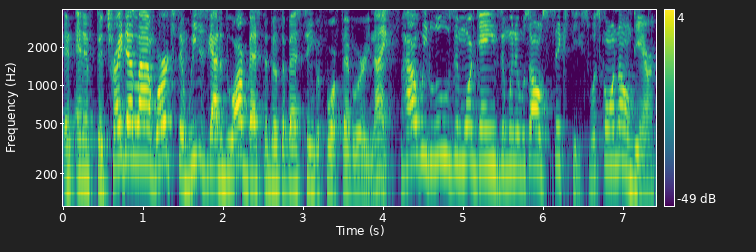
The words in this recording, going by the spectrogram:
And, and, if the trade deadline works, then we just got to do our best to build the best team before February 9th. How are we losing more games than when it was all 60s? What's going on, De'Aaron?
